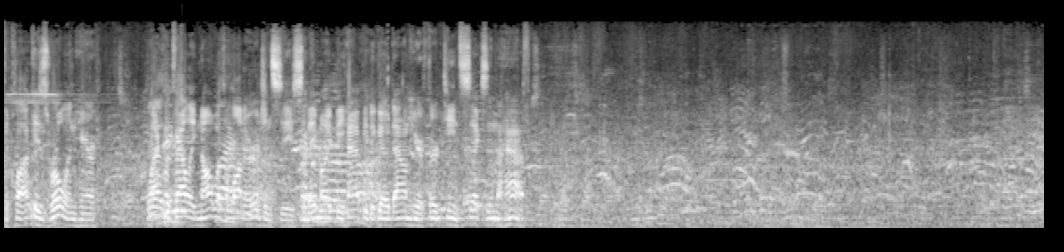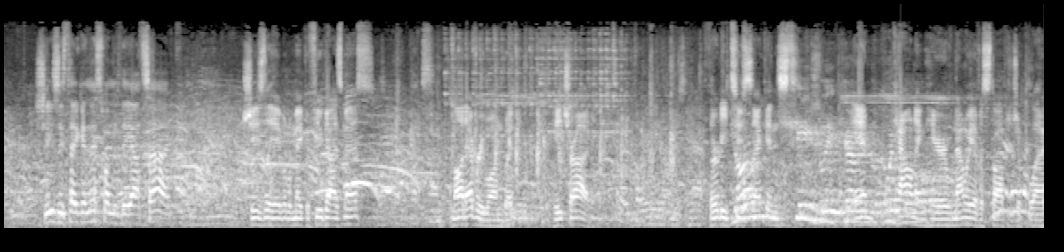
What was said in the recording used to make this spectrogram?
The clock is rolling here. Blacklick Valley not with a lot of urgency, so they might be happy to go down here 13 6 in the half. Sheasley's taking this one to the outside. Sheasley able to make a few guys miss. Not everyone, but he tried. 32 seconds and counting here. Now we have a stoppage of play.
